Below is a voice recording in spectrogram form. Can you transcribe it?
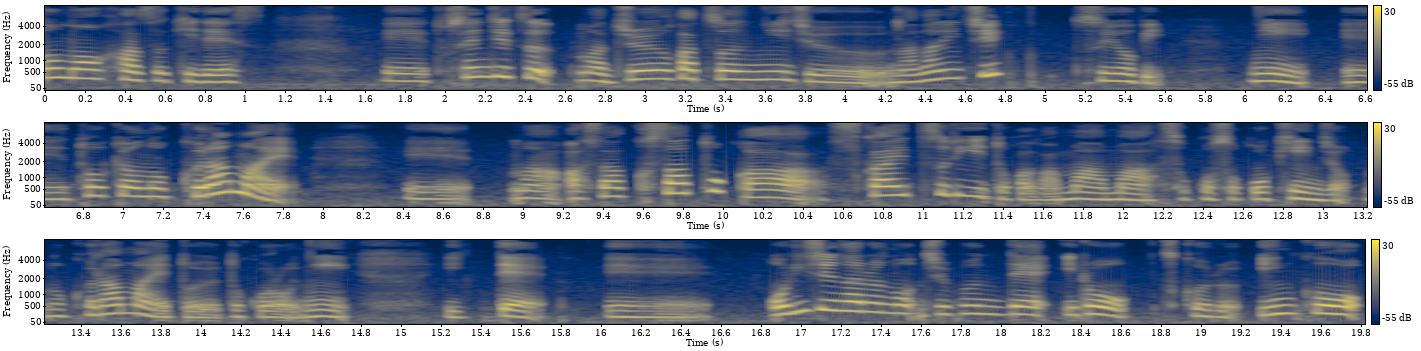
どうも、はずきです。えっ、と、先日、まあ、10月27日水曜日に、えー東京の蔵前、えーまあ、浅草とかスカイツリーとかがまあまあそこそこ近所の蔵前というところに行って、えーオリジナルの自分で色を作るインクを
